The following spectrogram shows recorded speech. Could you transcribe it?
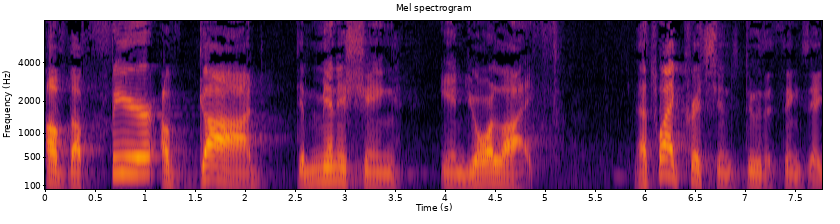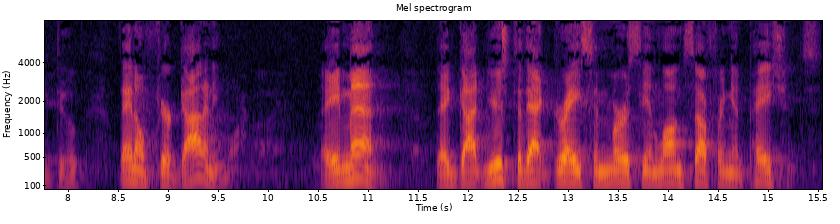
of the fear of God diminishing in your life. That's why Christians do the things they do. They don't fear God anymore. Amen. They've got used to that grace and mercy and long suffering and patience.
